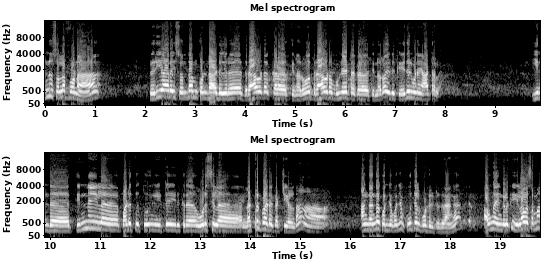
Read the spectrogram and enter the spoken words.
இன்னும் சொல்லப்போனா பெரியாரை சொந்தம் கொண்டாடுகிற திராவிட கழகத்தினரோ திராவிட முன்னேற்ற கழகத்தினரோ இதுக்கு எதிர்வினை ஆற்றலை. இந்த திண்ணையில் படுத்து தூங்கிட்டு இருக்கிற ஒரு சில லெட்டர் பேடு கட்சிகள் தான் அங்கங்க கொஞ்சம் கொஞ்சம் கூச்சல் போட்டுக்கிட்டு இருக்கிறாங்க. அவங்க எங்களுக்கு இலவசமா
